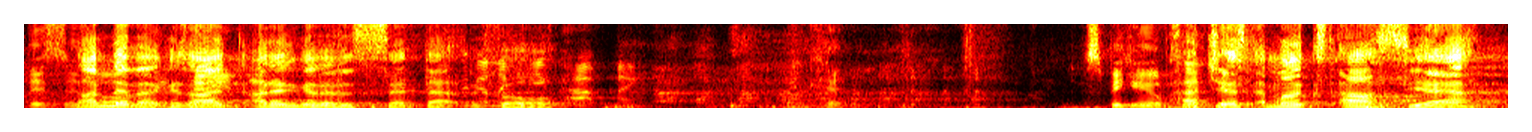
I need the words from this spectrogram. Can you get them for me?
This is I've never, because I, I don't think I've ever said that It's before. Keep happening. Okay. Speaking of So hacking, just amongst us, yeah?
